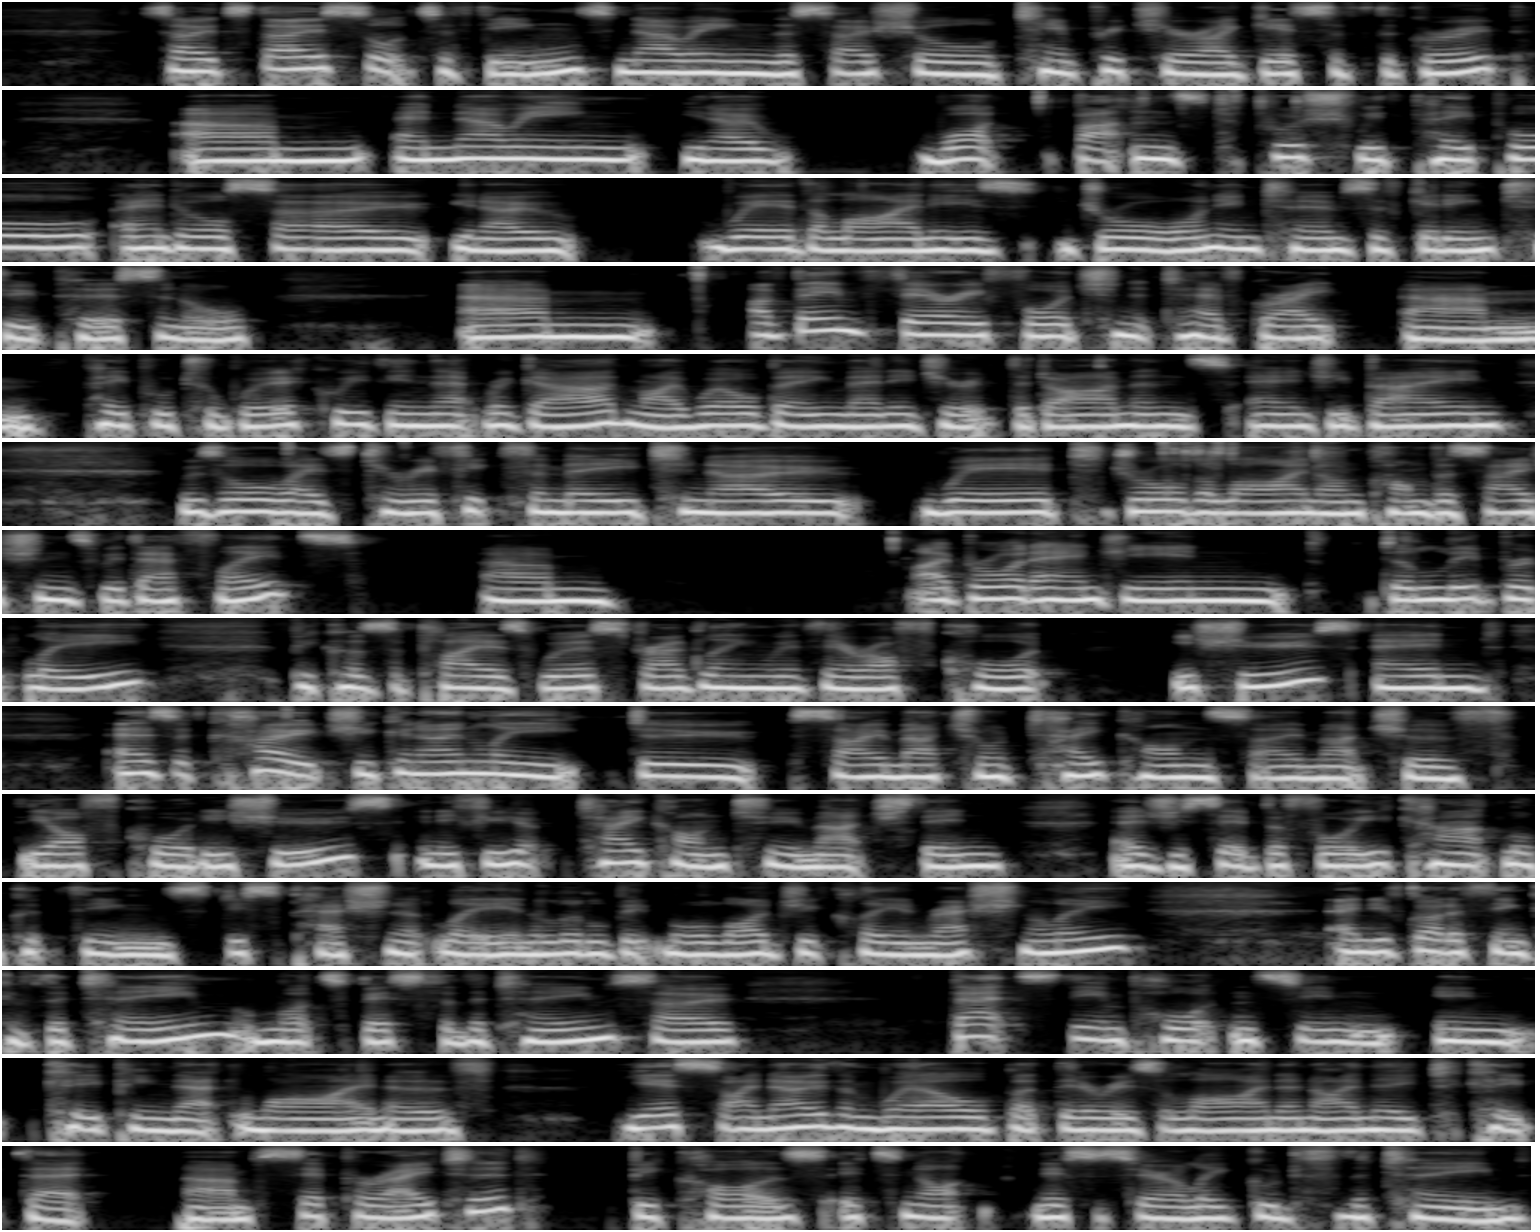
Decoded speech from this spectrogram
So it's those sorts of things, knowing the social temperature, I guess, of the group, um, and knowing, you know, what buttons to push with people, and also, you know, where the line is drawn in terms of getting too personal. Um, I've been very fortunate to have great um, people to work with in that regard. My wellbeing manager at the Diamonds, Angie Bain, was always terrific for me to know where to draw the line on conversations with athletes. Um, I brought Angie in deliberately because the players were struggling with their off court issues and as a coach, you can only do so much or take on so much of the off court issues. And if you take on too much, then, as you said before, you can't look at things dispassionately and a little bit more logically and rationally. And you've got to think of the team and what's best for the team. So that's the importance in, in keeping that line of, yes, I know them well, but there is a line and I need to keep that um, separated because it's not necessarily good for the team.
